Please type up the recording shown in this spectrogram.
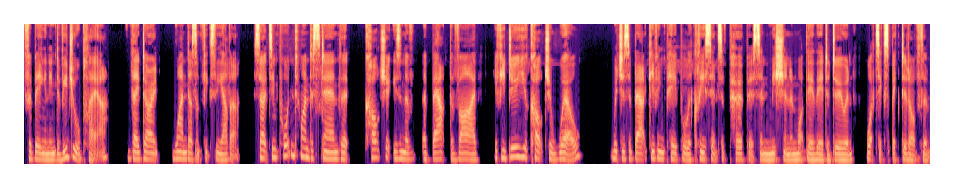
for being an individual player, they don't one doesn't fix the other. So it's important to understand that culture isn't a, about the vibe. If you do your culture well, which is about giving people a clear sense of purpose and mission and what they're there to do and what's expected of them,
